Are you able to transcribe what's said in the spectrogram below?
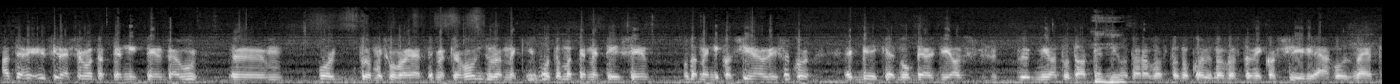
hát én szívesen oda tennék például, öm, hogy tudom, hogy hova jártam, mert a Honduran, meg ki voltam a temetésén, oda mennék a sírához, és akkor egy béke Nobel-díjas miatt oda tenni, uh-huh. oda ragasztanak, ragasztanék a sírjához, mert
